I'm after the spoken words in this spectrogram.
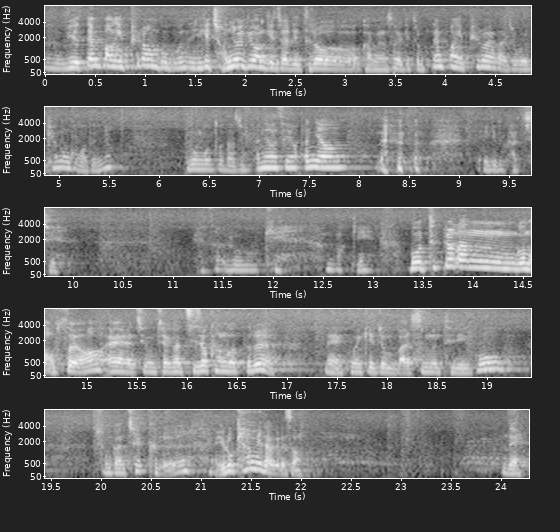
위에 땜빵이 필요한 부분은 이게 전열 교환기 자리 들어가면서 이렇게 좀 땜빵이 필요해가지고 이렇게 해놓은 거거든요. 그런 것도 나중에 안녕하세요, 안녕. 애기도 같이 해서 이렇게 한 바퀴 뭐 특별한 건 없어요. 예, 지금 제가 지적한 것들을 네, 고객님께 좀 말씀을 드리고 중간 체크를 이렇게 합니다. 그래서 네,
